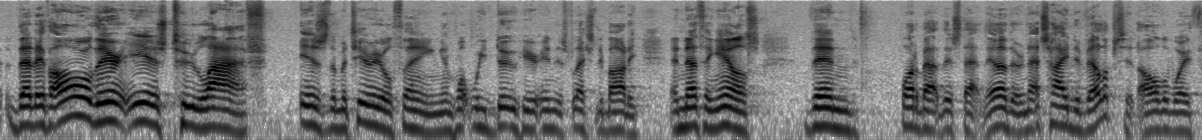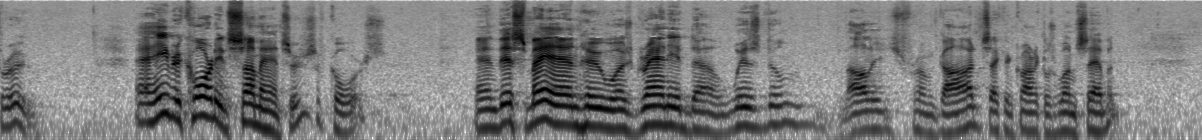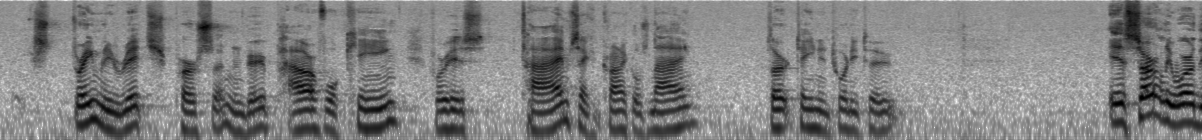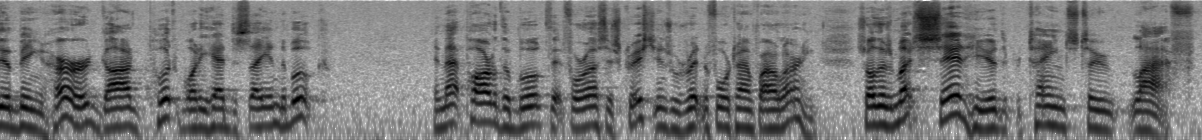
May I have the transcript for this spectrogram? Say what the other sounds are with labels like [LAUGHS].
that if all there is to life is the material thing and what we do here in this fleshly body and nothing else, then what about this, that, and the other? And that's how he develops it all the way through. And he recorded some answers, of course. And this man who was granted uh, wisdom, knowledge from God, Second Chronicles 1 7, extremely rich person and very powerful king for his time, Second Chronicles 9 13 and 22, is certainly worthy of being heard. God put what he had to say in the book. And that part of the book that for us as Christians was written aforetime for our learning. So there's much said here that pertains to life.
